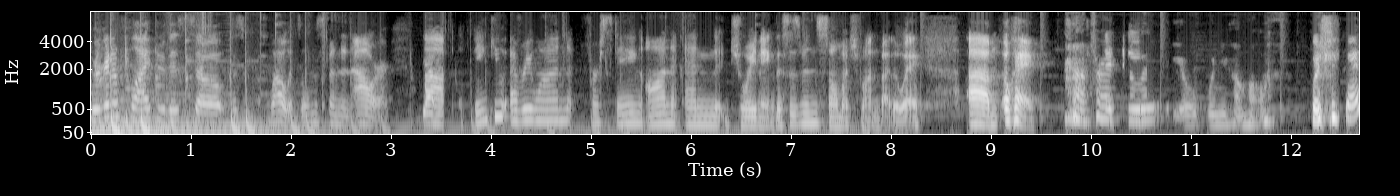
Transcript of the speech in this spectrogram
We're gonna fly through this so because wow, it's almost been an hour. Yep. Um, thank you everyone for staying on and joining. This has been so much fun, by the way. Um, okay, I'm trying to you. you when you come home. what'd you say?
